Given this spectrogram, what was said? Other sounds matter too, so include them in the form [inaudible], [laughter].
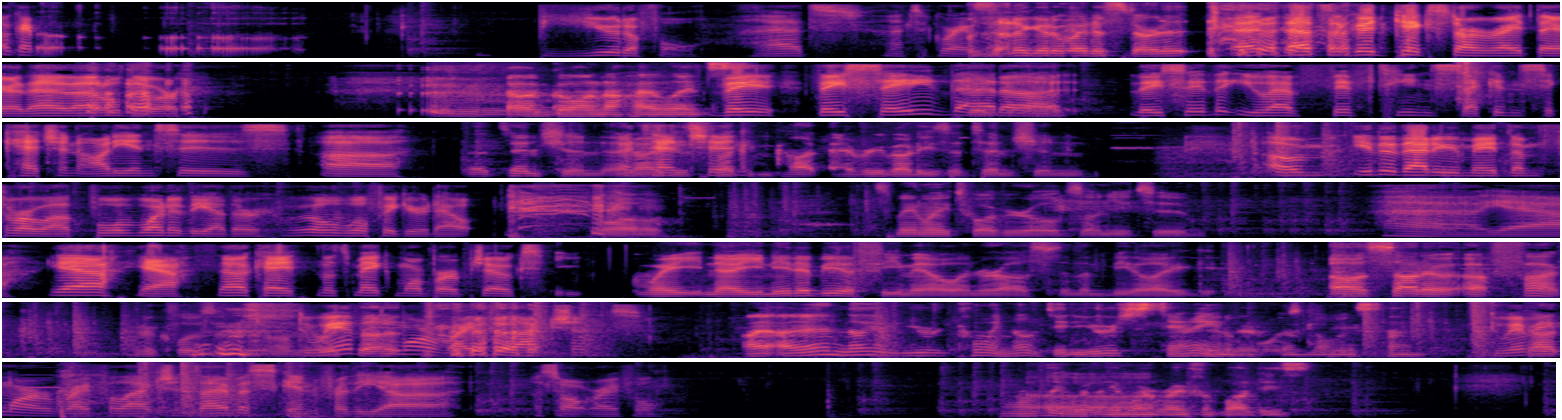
Okay. Uh, Beautiful. That's that's a great. was one. that a good way to start it? That, that's a good [laughs] kickstart right there. That that'll do her. I'll go on the highlights. They they say that uh they say that you have 15 seconds to catch an audience's uh attention, and Attention. I just fucking caught everybody's attention. um either that or you made them throw up. One or the other. We'll we'll figure it out. [laughs] Whoa. it's mainly 12 year olds on YouTube. Uh, yeah, yeah, yeah. Okay, let's make more burp jokes. Wait, no, you need to be a female in Rust and then be like, oh, Sato, oh, fuck. I'm gonna close it down. [laughs] Do we like have any more rifle [laughs] actions? I, I didn't know you were coming up, dude. You were standing Yeah, there the for the longest time. Do we have any more rifle actions? I have a skin for the uh assault rifle. I don't think we have any more Uh, rifle bodies.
